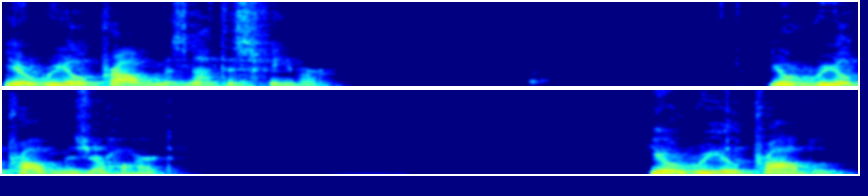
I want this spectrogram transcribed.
Your real problem is not this fever. Your real problem is your heart. Your real problem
